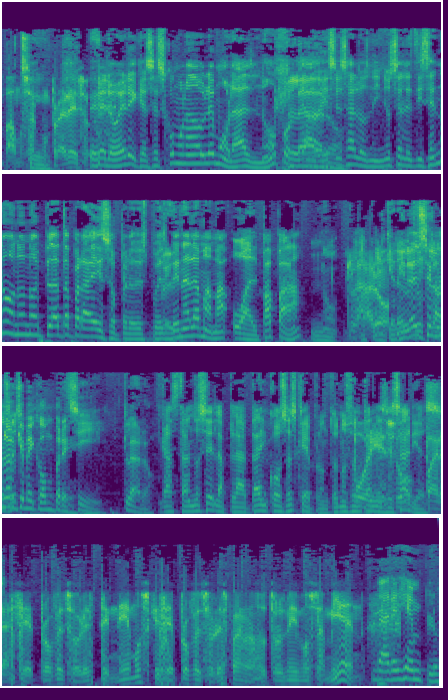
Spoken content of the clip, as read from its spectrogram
vamos a comprar eso. Pero Eric, esa es como una doble moral, ¿no? Porque a veces a los niños se les dice, no, no, no hay plata para eso, pero después ven a la mamá o al papá, no. Claro. de Mira el celular casos, que me compré. Sí. Claro. Gastándose la plata en cosas que de pronto no son Por tan eso, necesarias. para ser profesores, tenemos que ser profesores para nosotros mismos también. Dar ejemplo.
